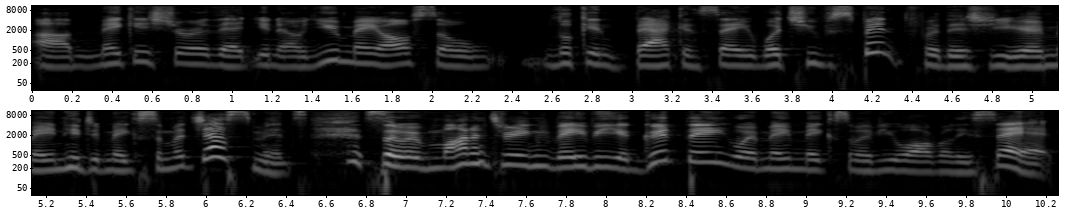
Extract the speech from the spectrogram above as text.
um, making sure that you know you may also looking back and say what you've spent for this year and may need to make some adjustments. So if monitoring may be a good thing, or it may make some of you all really sad,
